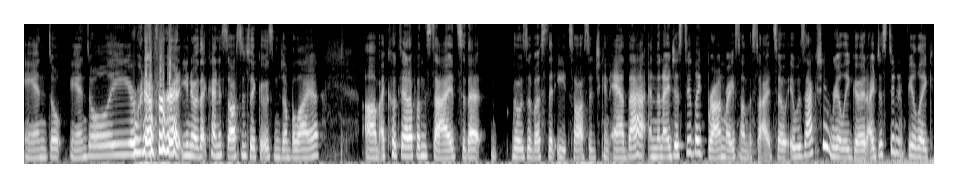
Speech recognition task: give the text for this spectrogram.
andol andoli or whatever you know that kind of sausage that goes in jambalaya um, I cooked that up on the side so that those of us that eat sausage can add that. And then I just did like brown rice on the side. So it was actually really good. I just didn't feel like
